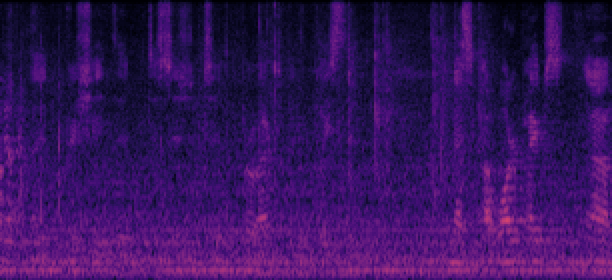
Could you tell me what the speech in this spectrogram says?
I appreciate the decision to proactively replace the domestic water pipes. Um,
